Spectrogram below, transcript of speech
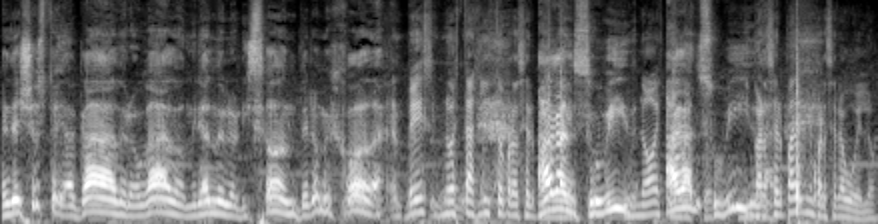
yo, estoy acá drogado, mirando el horizonte, no me jodan. ¿Ves? No estás listo para ser padre. Hagan su vida. No hagan su vida. Ni para ser padre ni para ser abuelo.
